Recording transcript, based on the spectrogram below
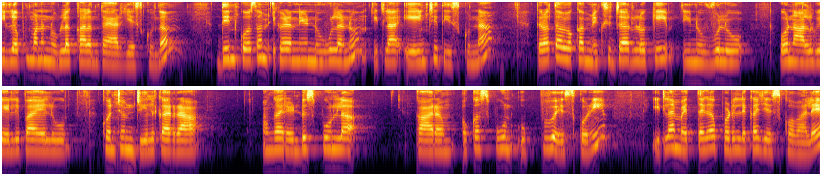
ఈ లోపు మనం నువ్వుల కారం తయారు చేసుకుందాం. దీనికోసం ఇక్కడ నేను నువ్వులను ఇట్లా వేయించి తీసుకున్నా. తర్వాత ఒక మిక్సీ జార్లోకి ఈ నువ్వులు ఓ నాలుగు ఎల్లిపాయలు కొంచెం జీలకర్ర ఒక రెండు స్పూన్ల కారం ఒక స్పూన్ ఉప్పు వేసుకొని ఇట్లా మెత్తగా పొడి లెక్క చేసుకోవాలి.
